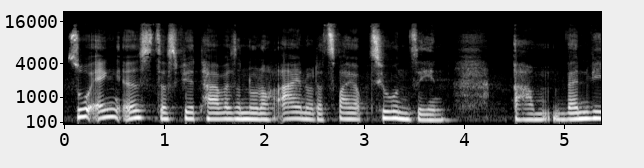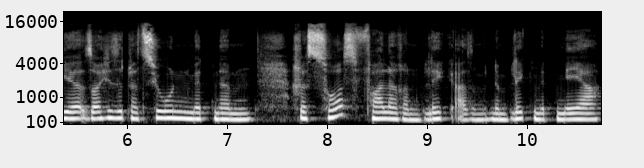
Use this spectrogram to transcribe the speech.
so eng ist, dass wir teilweise nur noch ein oder zwei Optionen sehen. Ähm, wenn wir solche Situationen mit einem ressourcevolleren Blick, also mit einem Blick mit mehr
